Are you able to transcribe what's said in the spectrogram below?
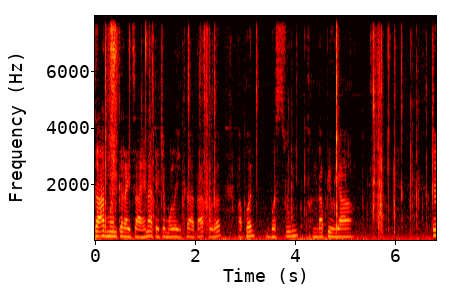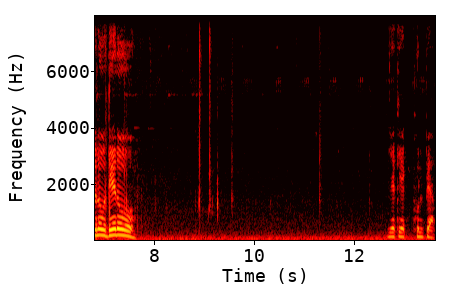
गार मन करायचं आहे ना त्याच्यामुळं इथं आता थोडं आपण बसून थंडा पिऊया. चलो दे दो. एक एक फुल पॅक.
